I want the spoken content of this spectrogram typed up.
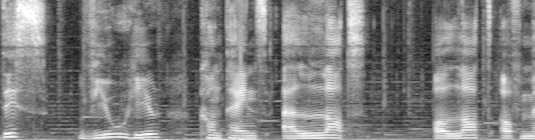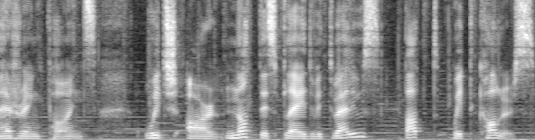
this view here contains a lot, a lot of measuring points which are not displayed with values but with colors.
